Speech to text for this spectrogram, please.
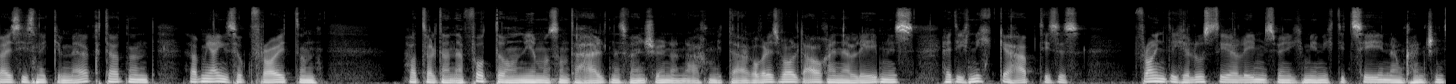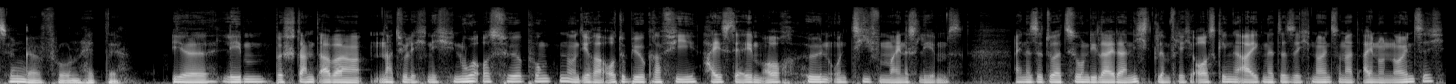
weil sie es nicht gemerkt hat und hat mich eigentlich so gefreut und hat halt dann ein Foto und wir haben uns unterhalten, es war ein schöner Nachmittag, aber es war halt auch ein Erlebnis, hätte ich nicht gehabt, dieses freundliche, lustige Erlebnis, wenn ich mir nicht die Zehen am Kanchenjunga erfroren hätte. Ihr Leben bestand aber natürlich nicht nur aus Höhepunkten und Ihre Autobiografie heißt ja eben auch Höhen und Tiefen meines Lebens. Eine Situation, die leider nicht glimpflich ausging, ereignete sich 1991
